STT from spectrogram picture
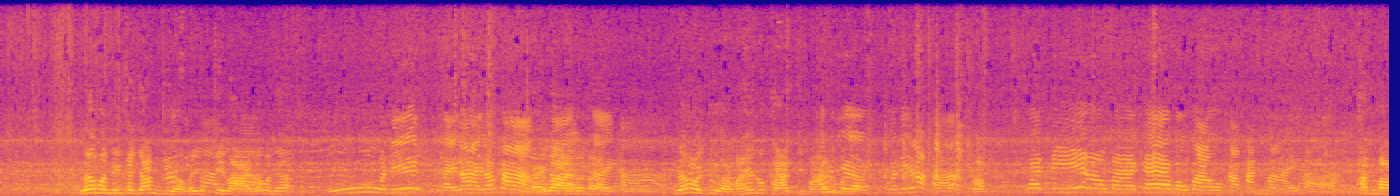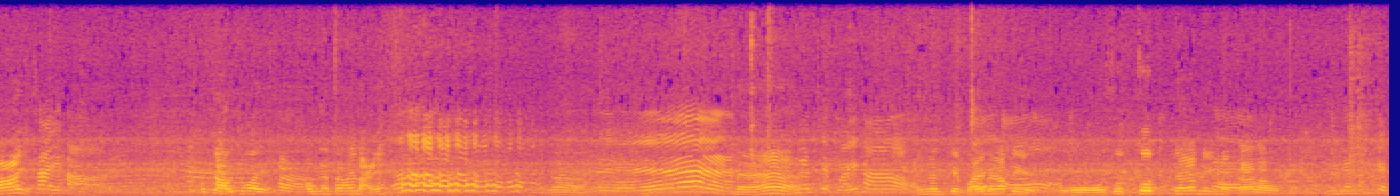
ำแล้ววันนี้ขย้ำเหยื่อไปกี่ลายแล้ววันเนี้ย โอ้วันนี้หลายลายแล้วค่ะหลายลายแล้วนะ ใช่ค่ะแล้วเอาเหยื่อมาให้ลูกค้ากี่ไม้เอาแล้วเหวันยื่อเนี้ยวันนี้เหรอคะครับวันนี้เอามาแค่เบาๆค่ะพันไม้ค่ะ พันไม้ใช่ค่ะ พระเจ้าช่วย ค่ะ เอาเงินไปไว้ไหนอ่าแหมแหมเงินเก็บไว้ค่ะ เอาเงินเก็บไว้นะครับนี่โอ้โหสุดๆนะครับนี่แม่ค้าเรา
